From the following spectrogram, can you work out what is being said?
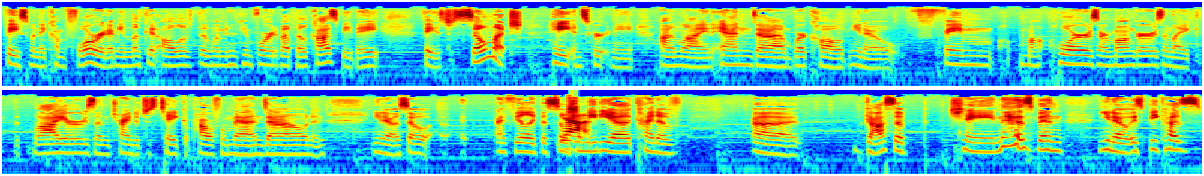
face when they come forward. I mean, look at all of the women who came forward about Bill Cosby. They faced so much hate and scrutiny online, and uh, were called you know fame mo- whores or mongers and like liars and trying to just take a powerful man down and you know so uh, i feel like the social Yeah. media kind of uh, gossip chain has been you know is because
